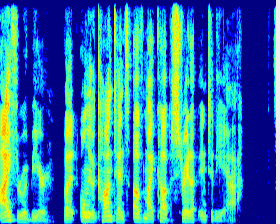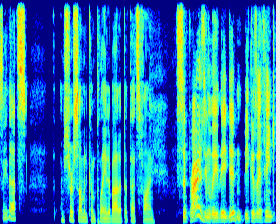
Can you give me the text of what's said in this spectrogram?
I threw a beer, but only the contents of my cup straight up into the air. Ah, see, that's I'm sure someone complained about it, but that's fine. Surprisingly, they didn't because I think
